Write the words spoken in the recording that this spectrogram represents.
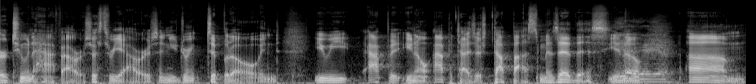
or two and a half hours or three hours and you drink tsipouro and you eat app- you know appetizers tapas mezedes you Yeah, know yeah, um,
